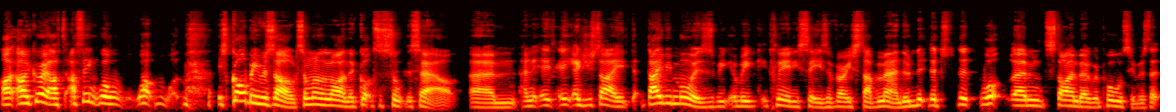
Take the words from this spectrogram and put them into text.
I, I agree. I, I, think well, what, what, it's got to be resolved. Somewhere on the line, they've got to sort this out. Um, and it, it, as you say, David Moyes, we, we clearly see, is a very stubborn man. The, the, the, what um, Steinberg reported was that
